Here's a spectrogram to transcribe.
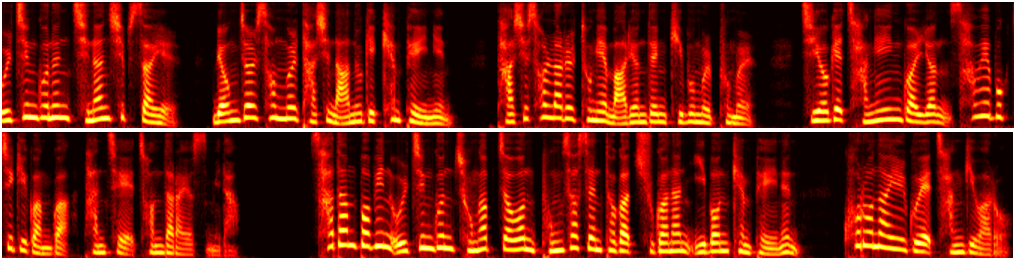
울진군은 지난 14일 명절 선물 다시 나누기 캠페인인 다시 설날을 통해 마련된 기부 물품을 지역의 장애인 관련 사회복지기관과 단체에 전달하였습니다. 사단법인 울진군 종합자원 봉사센터가 주관한 이번 캠페인은 코로나19의 장기화로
